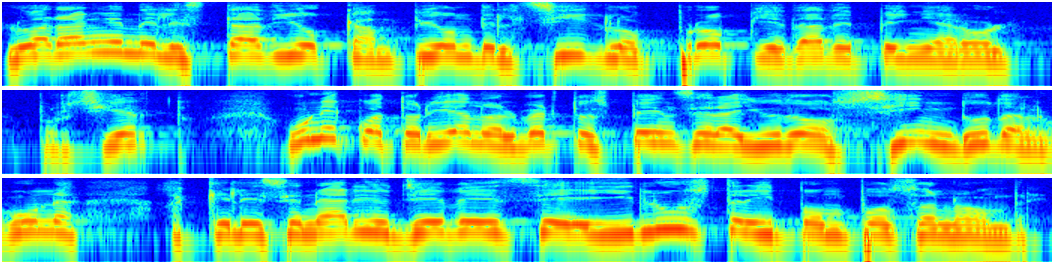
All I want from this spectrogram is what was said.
lo harán en el estadio campeón del siglo, propiedad de Peñarol. Por cierto, un ecuatoriano, Alberto Spencer, ayudó sin duda alguna a que el escenario lleve ese ilustre y pomposo nombre.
